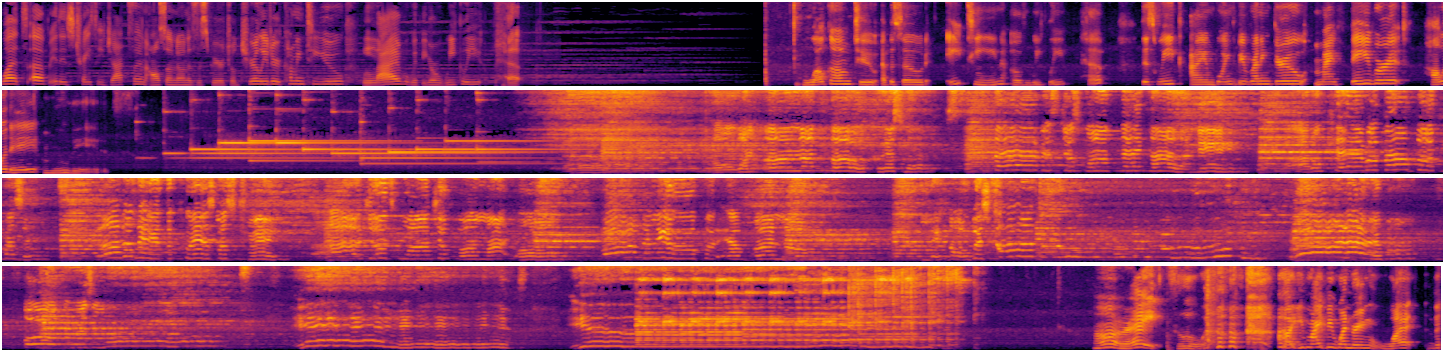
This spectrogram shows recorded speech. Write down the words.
What's up? It is Tracy Jackson, also known as the spiritual cheerleader, coming to you live with your weekly pep. Welcome to episode 18 of Weekly Pep. This week, I am going to be running through my favorite holiday movies. Christmas. There is just one thing I need. I don't care about the presents underneath the Christmas tree.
